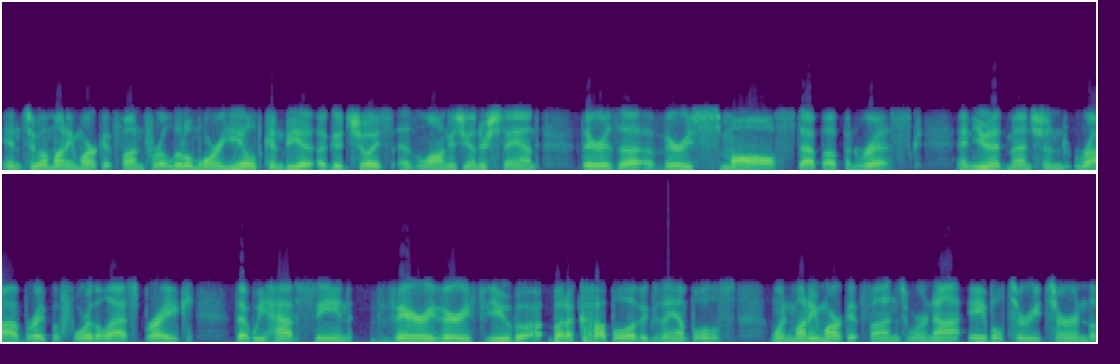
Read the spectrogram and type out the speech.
into a money market fund for a little more yield can be a, a good choice as long as you understand there is a, a very small step up in risk. And you had mentioned, Rob, right before the last break, that we have seen very, very few, but, but a couple of examples when money market funds were not able to return the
